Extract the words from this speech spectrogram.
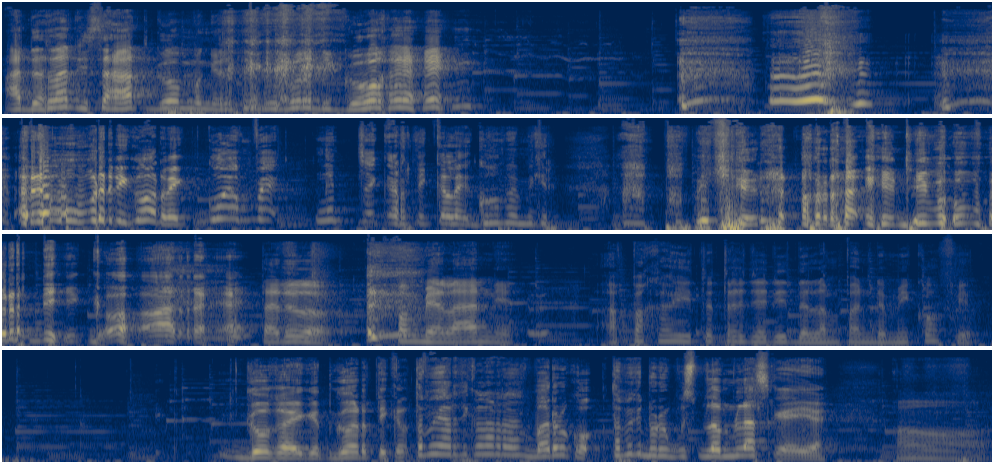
Adalah di saat gua mengerti bubur digoreng. Ada bubur digoreng. Gue sampai ngecek artikelnya. Gue sampai mikir apa pikiran orang ini bubur digoreng. Tadi dulu pembelaannya. Apakah itu terjadi dalam pandemi Covid? gue gak ikut gue artikel tapi artikel baru kok tapi 2019 kayaknya Oh,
